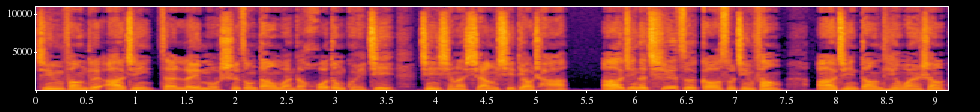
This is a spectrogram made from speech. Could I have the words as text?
警方对阿金在雷某失踪当晚的活动轨迹进行了详细调查。阿金的妻子告诉警方，阿金当天晚上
